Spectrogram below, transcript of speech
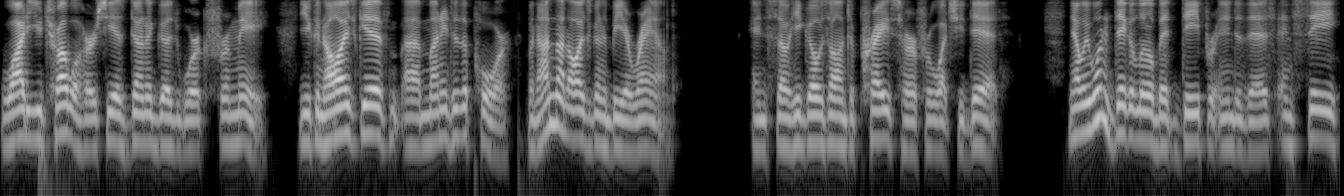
Why do you trouble her? She has done a good work for me. You can always give uh, money to the poor, but I'm not always going to be around. And so he goes on to praise her for what she did. Now, we want to dig a little bit deeper into this and see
